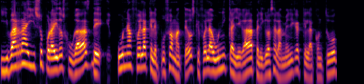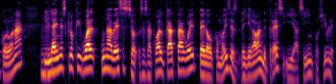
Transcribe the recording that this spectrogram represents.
Ibarra hizo por ahí dos jugadas. De una fue la que le puso a Mateos, que fue la única llegada peligrosa a la América que la contuvo Corona. Y Laines creo que igual una vez se, sacó al Cata, güey. Pero como dices, le llegaban de tres y así imposible.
